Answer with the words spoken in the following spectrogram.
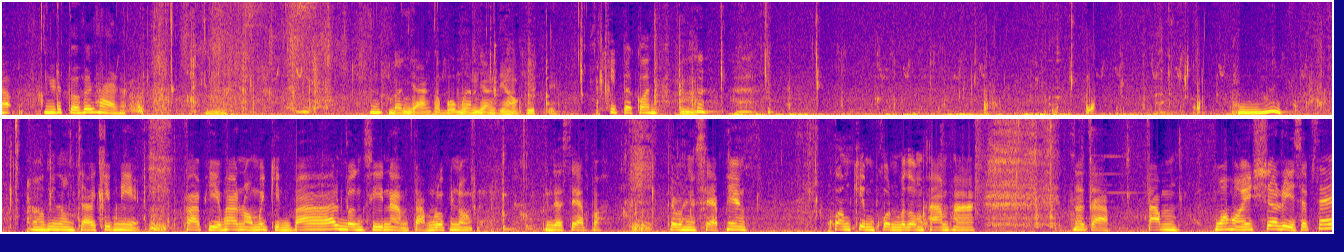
รับนี่ก็ตัวที่ถ่ายนะบางอย่างกับบ่เหมือนอย่างที่เฮาคิดดิคิดไปก่อนอืมเอาพี่น้องจ้าคลิปนี้พาพี่พาน้องไม่กินบ้านเบิงซีน้ำต่ำรถพี่น้อง เป็นแต่แสบปะแต่ว่าเห็นแสบแห้งความเข้มข้นไม่ต้องถามหาน่าจะตำหัวหอยเชอรี่แซ่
